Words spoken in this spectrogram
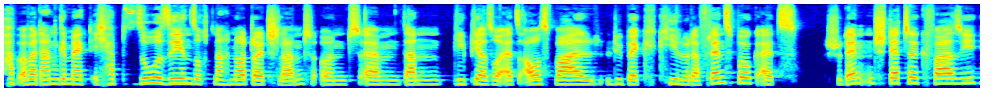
habe aber dann gemerkt, ich habe so Sehnsucht nach Norddeutschland und ähm, dann blieb ja so als Auswahl Lübeck, Kiel oder Flensburg als Studentenstädte quasi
